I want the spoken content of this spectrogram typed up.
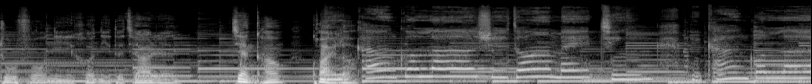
祝福你和你的家人健康快乐你。看过了许多美景，你看过了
